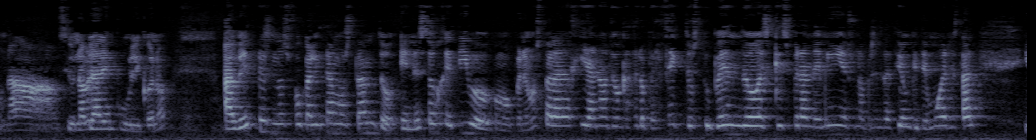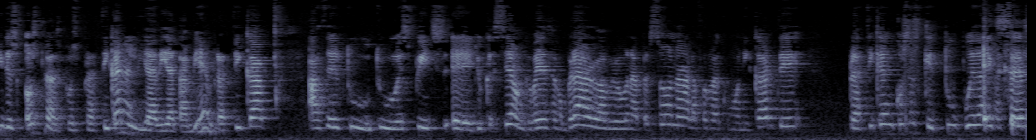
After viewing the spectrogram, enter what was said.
una, si un hablar en público, ¿no? A veces nos focalizamos tanto en ese objetivo, como ponemos toda la energía, no, tengo que hacerlo perfecto, estupendo, es que esperan de mí, es una presentación que te mueres, tal. Y dices, ostras, pues practica en el día a día también, practica hacer tu, tu speech, eh, yo que sé, aunque vayas a comprar o a una persona, la forma de comunicarte, practica en cosas que tú puedas hacer.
